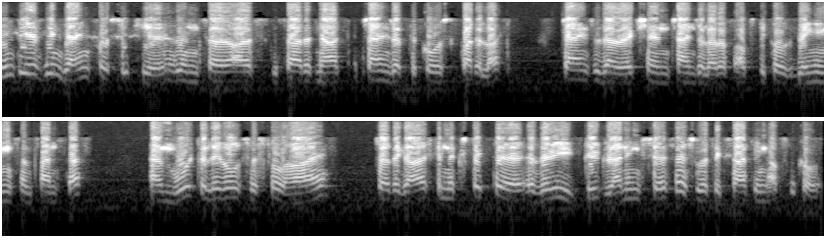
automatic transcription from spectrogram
has been going for six years, and so I've decided now to change up the course quite a lot, change the direction, change a lot of obstacles, bringing some fun stuff. Um, water levels are still high, so the guys can expect a, a very good running surface with exciting obstacles.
